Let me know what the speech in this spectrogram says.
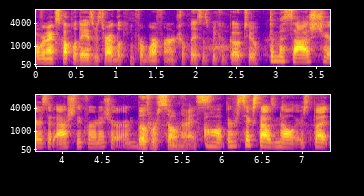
over the next couple of days. We started looking for more furniture places we could go to. the massage chairs at Ashley Furniture. Those were so nice, Oh, they were six thousand dollars, but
